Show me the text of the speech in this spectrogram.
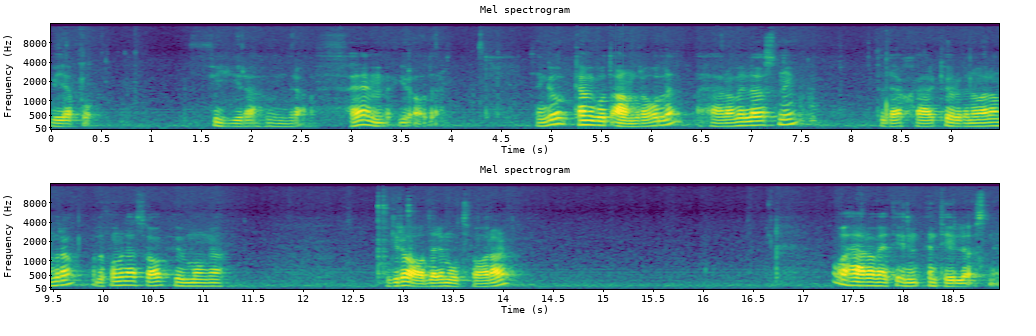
Vi är på 405 grader. Sen kan vi gå åt andra hållet. Här har vi en lösning. Det där skär kurvorna varandra och då får man läsa av hur många grader det motsvarar. Och här har vi en till lösning.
